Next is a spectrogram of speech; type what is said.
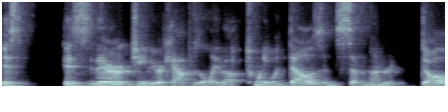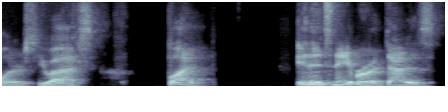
is is their GDP per capita is only about twenty one thousand seven hundred dollars US, but in its neighborhood, that is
